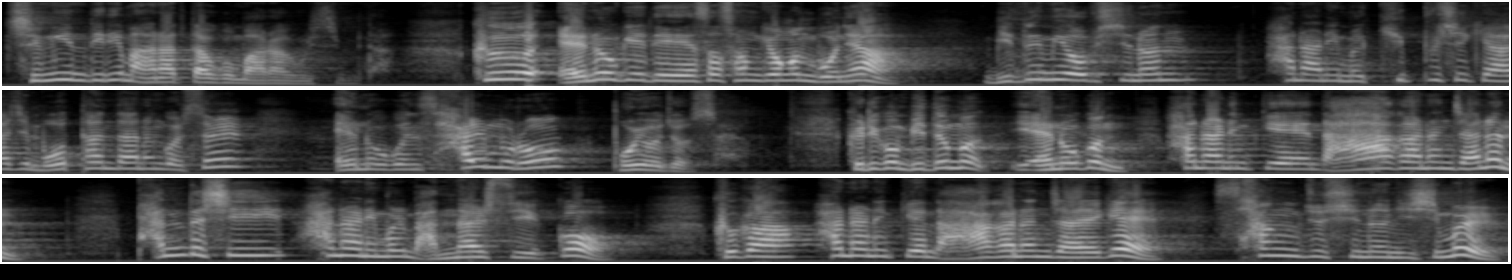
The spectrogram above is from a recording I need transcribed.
증인들이 많았다고 말하고 있습니다. 그 에녹에 대해서 성경은 뭐냐? 믿음이 없이는 하나님을 기쁘시게 하지 못한다는 것을 에녹은 삶으로 보여줬어요. 그리고 믿음은 에녹은 하나님께 나아가는 자는 반드시 하나님을 만날 수 있고 그가 하나님께 나아가는 자에게 상 주시는 이심을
